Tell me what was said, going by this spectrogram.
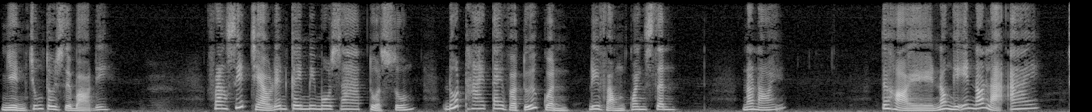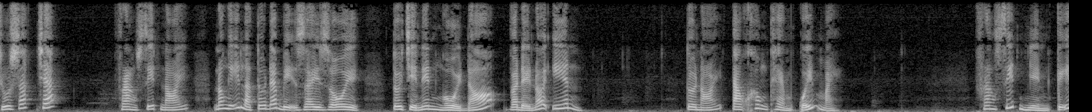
nhìn chúng tôi rồi bỏ đi. Francis trèo lên cây mimosa tuột xuống, đút hai tay vào túi quần, đi vòng quanh sân. Nó nói, tôi hỏi nó nghĩ nó là ai? Chú rắc chắc. Francis nói, nó nghĩ là tôi đã bị dày rồi, tôi chỉ nên ngồi đó và để nó yên. Tôi nói, tao không thèm quấy mày. Francis nhìn kỹ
